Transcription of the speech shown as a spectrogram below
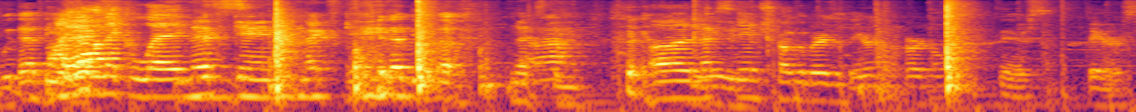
Would that be Next- legs. Next game. Next Would game. that be enough? Next Ah. game. Uh, next game, Chicago Bears at the Arizona Cardinals. Bears. Bears.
